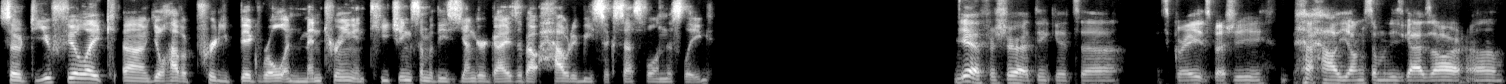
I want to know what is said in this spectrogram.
So, do you feel like uh, you'll have a pretty big role in mentoring and teaching some of these younger guys about how to be successful in this league? Yeah, for sure. I think it's uh it's great, especially how young some of these guys are. Um,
